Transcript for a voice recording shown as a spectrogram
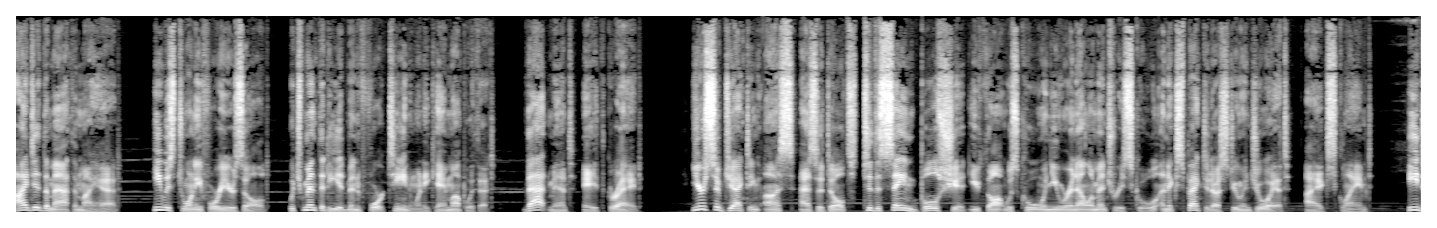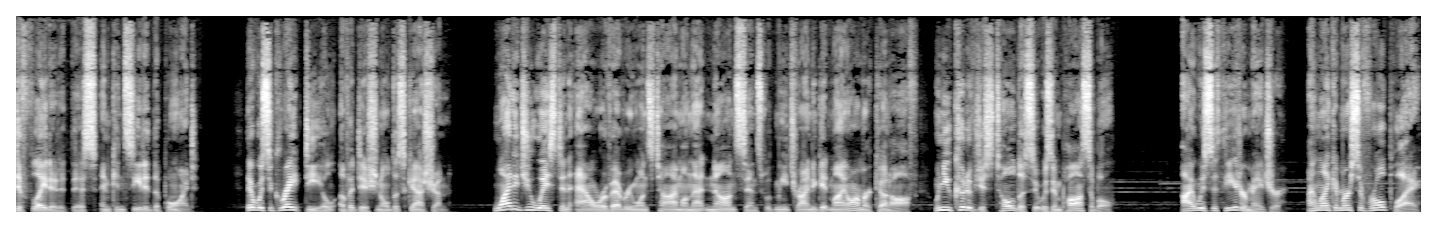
I did the math in my head. He was 24 years old, which meant that he had been 14 when he came up with it. That meant 8th grade. You're subjecting us, as adults, to the same bullshit you thought was cool when you were in elementary school and expected us to enjoy it, I exclaimed. He deflated at this and conceded the point. There was a great deal of additional discussion. Why did you waste an hour of everyone's time on that nonsense with me trying to get my armor cut off when you could have just told us it was impossible? I was a theater major. I like immersive roleplay.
